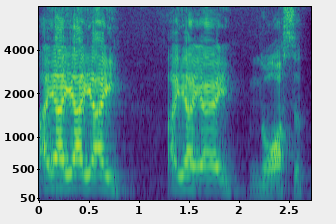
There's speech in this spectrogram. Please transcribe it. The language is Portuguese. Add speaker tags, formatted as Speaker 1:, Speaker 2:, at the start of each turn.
Speaker 1: Ai, ai, ai, ai. Ai, ai, ai. Nossa,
